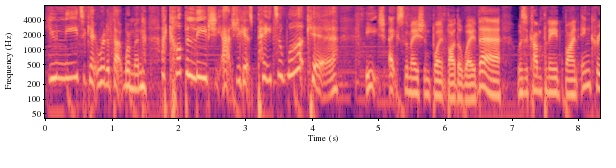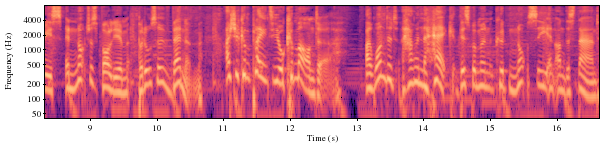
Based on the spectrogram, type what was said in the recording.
you need to get rid of that woman. I can't believe she actually gets paid to work here. Each exclamation point, by the way, there was accompanied by an increase in not just volume, but also venom. I should complain to your commander. I wondered how in the heck this woman could not see and understand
